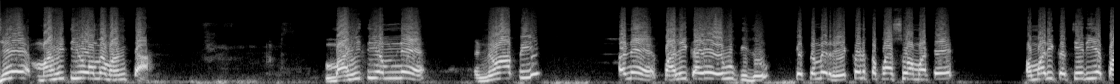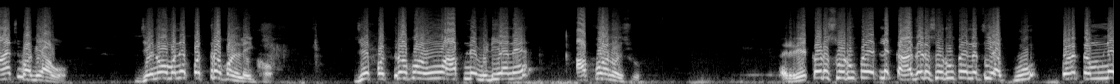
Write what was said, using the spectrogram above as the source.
જે માહિતીઓ અમે માંગતા, માહિતી અમને ન આપી અને પાલિકાએ એવું કીધું કે તમે રેકર્ડ તપાસવા માટે અમારી કચેરીએ પાંચ વાગે આવો, જેનો મને પત્ર પણ લખ્યો. જે પત્ર પણ હું આપને મીડિયાને આપવાનો છું. રેકર્ડ સ્વરૂપે એટલે કાગળ સ્વરૂપે નથી આપવું પણ તમને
